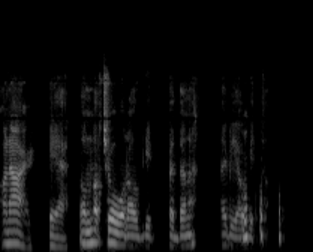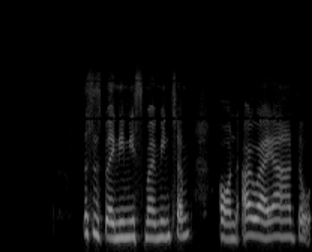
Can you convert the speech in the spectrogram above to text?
I know. Yeah. I'm not sure what I'll get for dinner. Maybe I'll get This has been MS Momentum on oar.org.fm.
